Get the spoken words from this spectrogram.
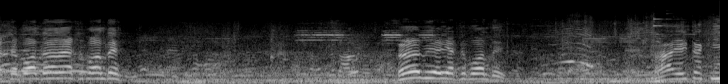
একটা বল দে একটা বল দে। হ্যাঁ একটা বল দে। ভাই এটা কি?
